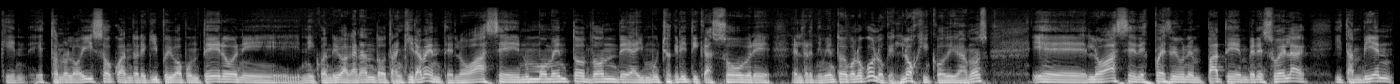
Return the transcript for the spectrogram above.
que esto no lo hizo cuando el equipo iba puntero ni, ni cuando iba ganando tranquilamente, lo hace en un momento donde hay mucha crítica sobre el rendimiento de Colo Colo, que es lógico, digamos, Eh, lo hace después de un empate en Venezuela y también,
